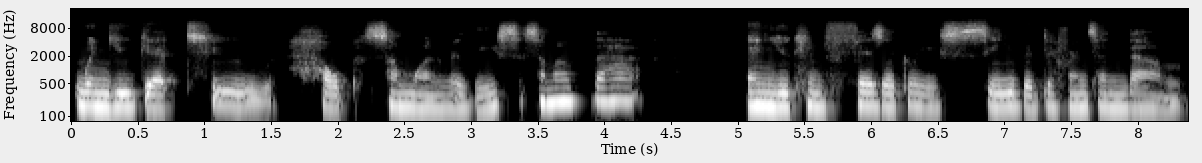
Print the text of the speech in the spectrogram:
when you get to help someone release some of that, and you can physically see the difference in them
